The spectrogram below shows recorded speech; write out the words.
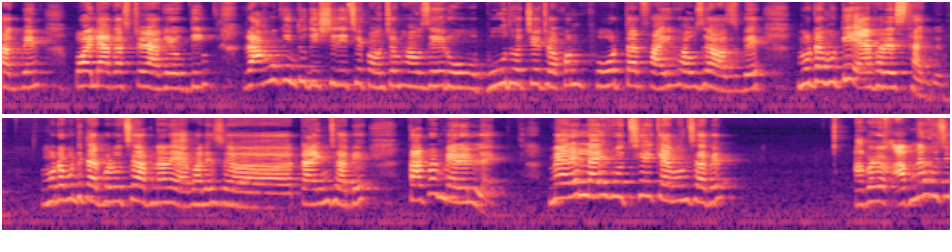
থাকবেন, পয়লা আগস্টের আগে অবধি। রাহু কিন্তু দৃষ্টি দিচ্ছে পঞ্চম হাউসে ও বুধ হচ্ছে যখন ফোর্থ আর ফাইভ হাউসে আসবে, মোটামুটি অ্যাভারেজ থাকবে। মোটামুটি তারপর হচ্ছে আপনার অ্যাভারেজ টাইম যাবে। তারপর ম্যারেল লাইফ ম্যারেল লাইফ হচ্ছে কেমন যাবে? আবার আপনার হচ্ছে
